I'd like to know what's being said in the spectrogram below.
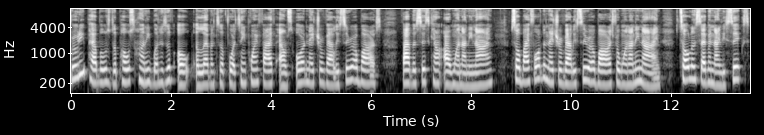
Fruity Pebbles, the Post Honey Bunches of Oat, 11 to 14.5 ounce, or Nature Valley cereal bars, 5 to 6 count are 1.99. So buy four of the Nature Valley cereal bars for 1.99, totaling 7.96.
